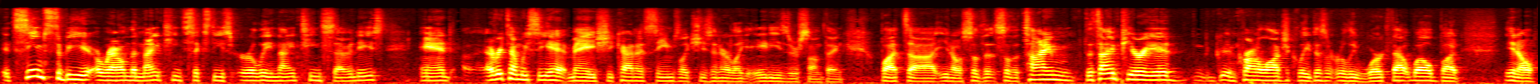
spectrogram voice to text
it seems to be around the 1960s, early 1970s and every time we see Aunt May, she kind of seems like she's in her like 80s or something. But uh, you know, so the so the time the time period and chronologically doesn't really work that well. But you know,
